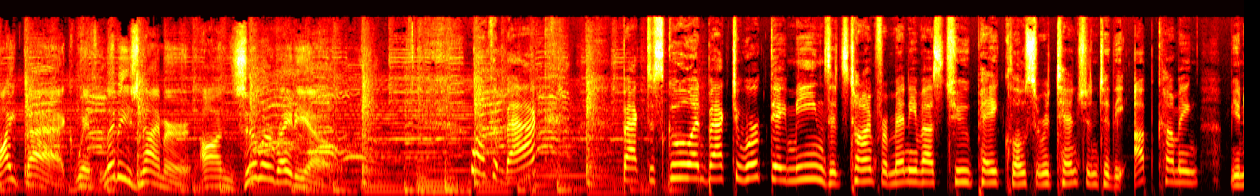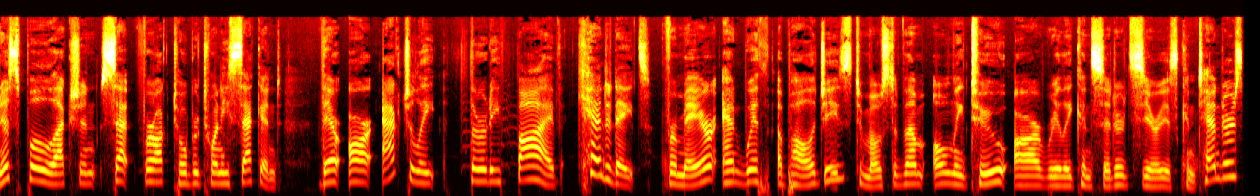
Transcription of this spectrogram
Fight Back with Libby Znaimer on Zoomer Radio. Welcome back. Back to school and back to work day means it's time for many of us to pay closer attention to the upcoming municipal election set for October 22nd. There are actually 35 candidates for mayor, and with apologies to most of them, only two are really considered serious contenders.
